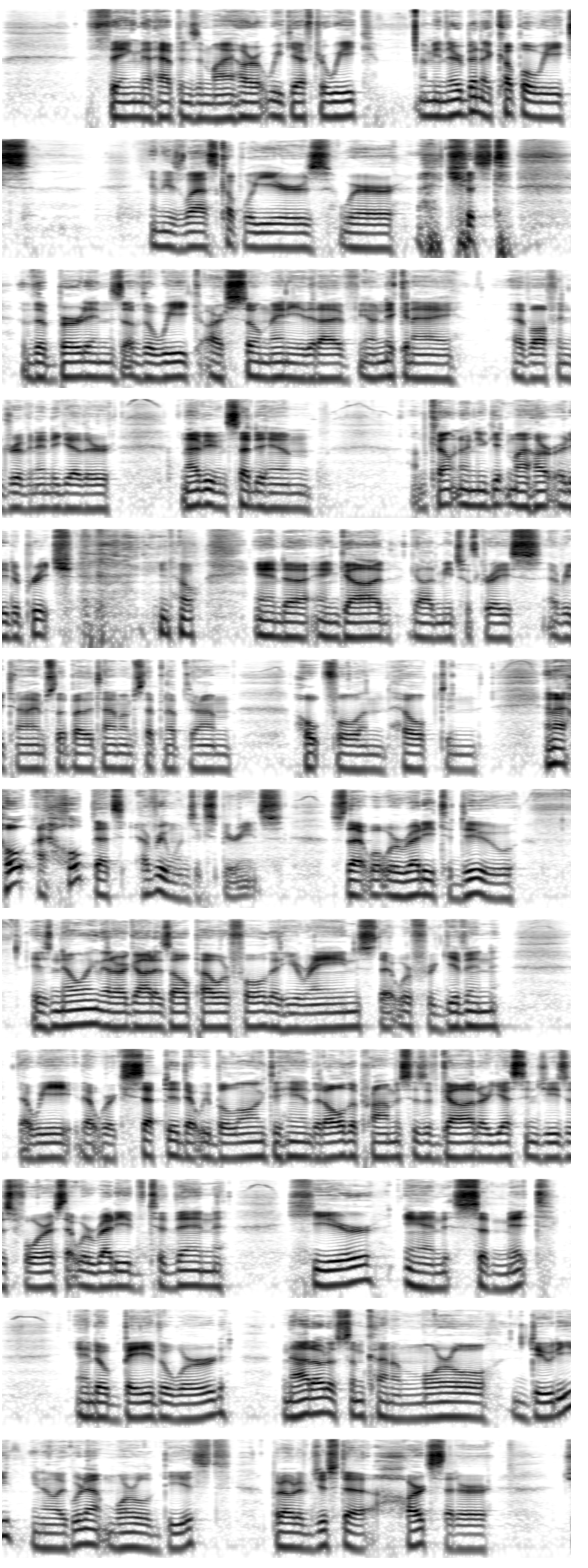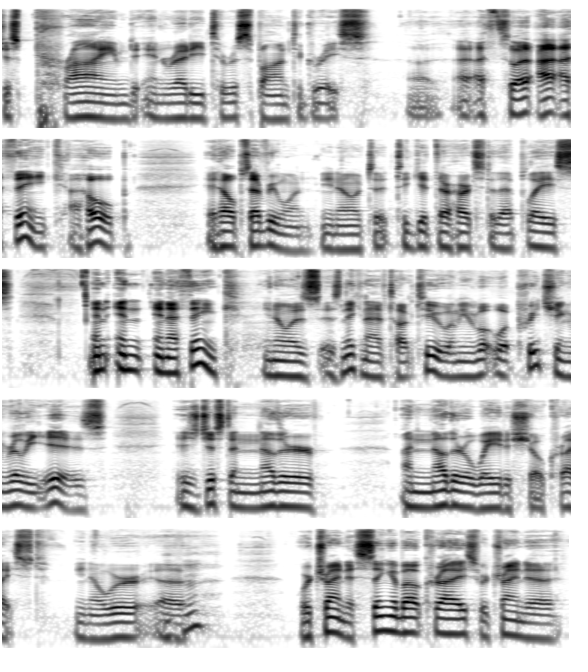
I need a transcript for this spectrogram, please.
thing that happens in my heart week after week. I mean, there have been a couple weeks in these last couple years where just the burdens of the week are so many that I've, you know, Nick and I have often driven in together. And I've even said to him, I'm counting on you getting my heart ready to preach, you know, and, uh, and God, God meets with grace every time. So that by the time I'm stepping up there, I'm hopeful and helped. And, and I hope, I hope that's everyone's experience so that what we're ready to do is knowing that our God is all powerful, that he reigns, that we're forgiven, that we that we're accepted, that we belong to him, that all the promises of God are yes in Jesus for us, that we're ready to then hear and submit and obey the word, not out of some kind of moral duty, you know, like we're not moral deists, but out of just uh, hearts that are just primed and ready to respond to grace. Uh, I, so I, I think, I hope, it helps everyone, you know, to to get their hearts to that place. And and and I think, you know, as as Nick and I have talked too, I mean, what what preaching really is is just another another way to show Christ. You know, we're uh, we're trying to sing about Christ. We're trying to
